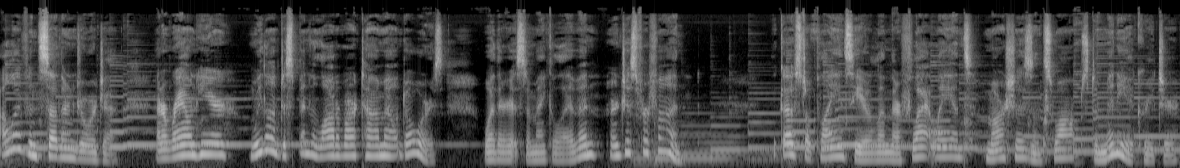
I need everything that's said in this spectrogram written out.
I live in southern Georgia, and around here, we love to spend a lot of our time outdoors, whether it's to make a living or just for fun. The coastal plains here lend their flatlands, marshes, and swamps to many a creature,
